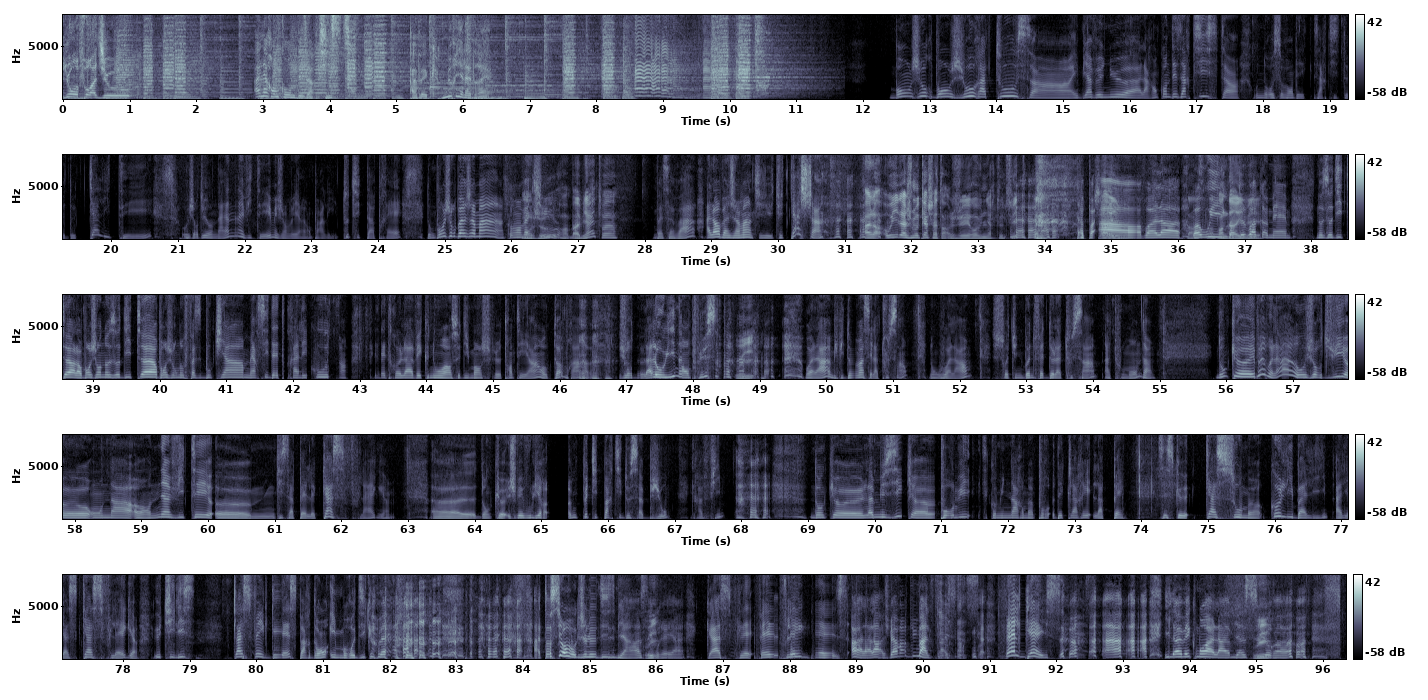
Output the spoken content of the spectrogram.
Lyon Info Radio. À la rencontre des artistes avec Muriel Adret. Bonjour, bonjour à tous hein, et bienvenue à la rencontre des artistes hein, où nous recevons des artistes de qualité. Aujourd'hui, on a un invité, mais j'en vais en parler tout de suite après. Donc bonjour Benjamin, comment vas-tu? Bonjour, bah bien et toi? Bah ça va. Alors Benjamin, tu, tu te caches hein? Alors oui, là je me cache, attends, je vais revenir tout de suite. Pas-. Ah voilà, Attends, bah oui, on te voit quand même. Nos auditeurs, alors bonjour nos auditeurs, bonjour nos Facebookiens, merci d'être à l'écoute hein, et d'être là avec nous en ce dimanche euh, 31 octobre, hein, jour de l'Halloween en plus. Oui, voilà, et puis demain c'est la Toussaint, donc voilà, je souhaite une bonne fête de la Toussaint à tout le monde. Donc, euh, eh ben voilà, aujourd'hui, euh, on a un invité euh, qui s'appelle Cass Flag. Donc, je vais vous lire une petite partie de sa biographie. donc, la musique, pour lui, c'est comme une arme pour déclarer la paix. C'est ce que Kassoum Kolibali, alias Cass Flag, utilise. Class Felgues, pardon, il me redit quand même. Attention, faut que je le dise bien, hein, c'est Oui. vrai. Hein. Felgues. Ah là là, je vais avoir du mal. Cass. Felgues. il est avec moi là, bien sûr. hein.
